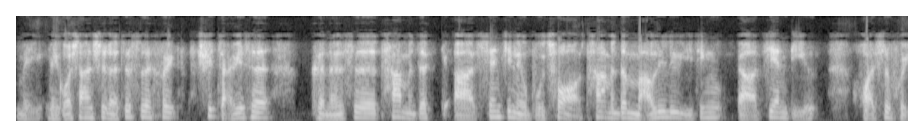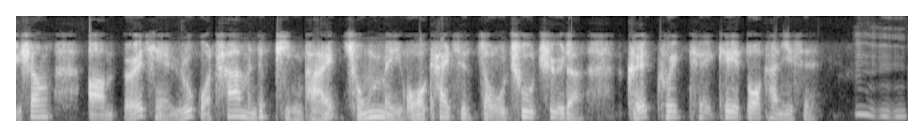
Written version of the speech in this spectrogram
美美国上市的，就是会去找一些。可能是他们的啊现金流不错，他们的毛利率已经啊见底或是回升啊，而且如果他们的品牌从美国开始走出去的，可以可以可以可以多看一些。嗯嗯嗯，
